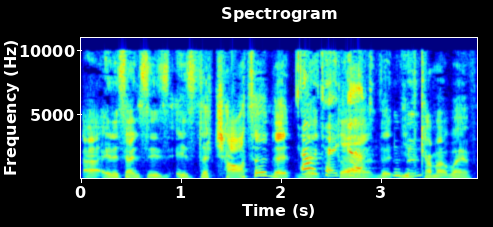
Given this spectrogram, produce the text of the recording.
uh, in a sense, is is the charter that that, Okay, uh, yeah. that you've come up with.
